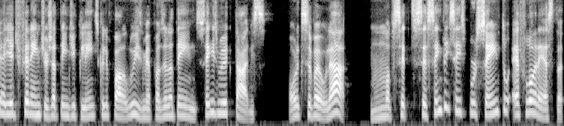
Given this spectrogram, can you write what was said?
E aí é diferente, eu já de clientes que ele fala, Luiz, minha fazenda tem 6 mil hectares. A hora que você vai olhar, uma, 66% é floresta.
